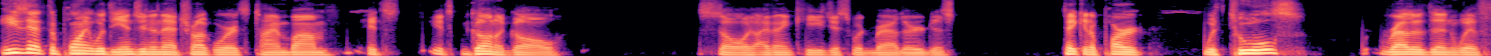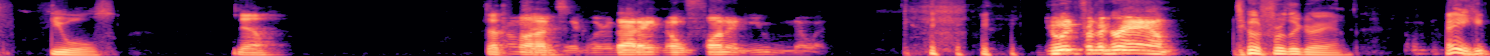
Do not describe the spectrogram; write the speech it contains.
he's at the point with the engine in that truck where it's time bomb. It's it's gonna go. So I think he just would rather just take it apart with tools rather than with fuels. Yeah. That's Come on, Ziggler. That ain't no fun, and you know it. Do it for the gram. Do it for the gram. Hey, he,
